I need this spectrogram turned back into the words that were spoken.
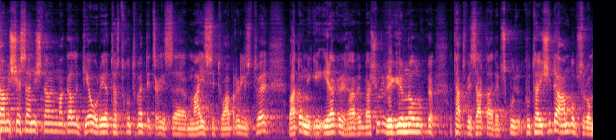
ამის შესანიშნავი მაგალითია 2015 წლის მაისი თუ აპრილის თვე ბატონი ირაკლი ღარიბაშვილი რეგიონალურ თათბეს არტარებს ქუთაისში და ამბობს რომ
